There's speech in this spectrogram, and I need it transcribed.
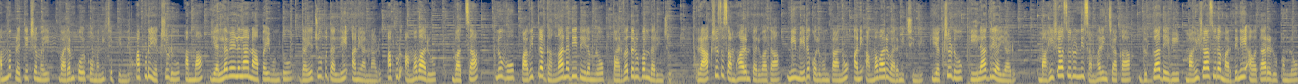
అమ్మ ప్రత్యక్షమై వరం కోరుకోమని చెప్పింది. అప్పుడు యక్షుడు అమ్మ ఎల్లవేళలా నాపై ఉంటూ దయచూపు తల్లి అని అన్నాడు. అప్పుడు అమ్మవారు వత్స నువ్వు పవిత్ర గంగానదీ తీరంలో పర్వత రూపం ధరించు. రాక్షస సంహారం తరువాత నీ మీద కొలువుంటాను అని అమ్మవారు వరమిచ్చింది. యక్షుడు కీలాద్రి అయ్యాడు. మహిషాసురుణ్ణి సంహరించాక దుర్గాదేవి మహిషాసుర మర్దిని అవతార రూపంలో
